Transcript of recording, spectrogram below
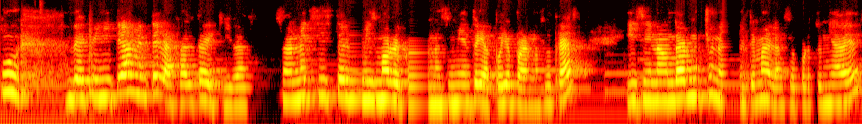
Uf, definitivamente la falta de equidad. O sea, no existe el mismo reconocimiento y apoyo para nosotras. Y sin ahondar mucho en el tema de las oportunidades,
